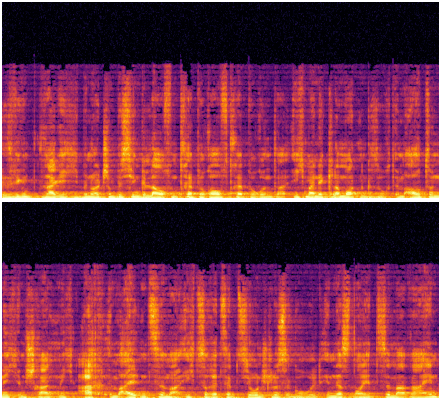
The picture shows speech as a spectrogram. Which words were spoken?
deswegen sage ich, ich bin heute schon ein bisschen gelaufen, Treppe rauf, Treppe runter. Ich meine Klamotten gesucht, im Auto nicht, im Schrank nicht, ach, im alten Zimmer. Ich zur Rezeption Schlüssel geholt, in das neue Zimmer rein.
